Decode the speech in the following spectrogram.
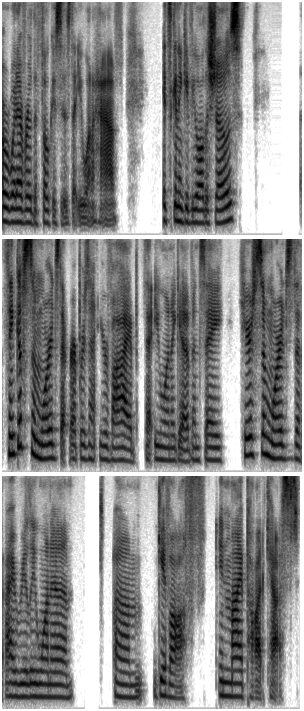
or whatever the focus is that you want to have? It's going to give you all the shows. Think of some words that represent your vibe that you want to give and say, here's some words that I really want to um, give off in my podcast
